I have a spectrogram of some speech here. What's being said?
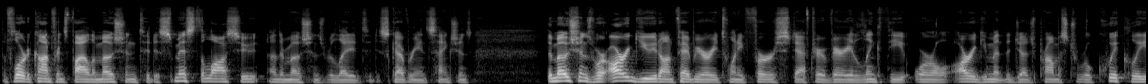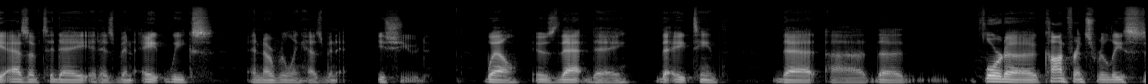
The Florida Conference filed a motion to dismiss the lawsuit, other motions related to discovery and sanctions. The motions were argued on February 21st. After a very lengthy oral argument, the judge promised to rule quickly. As of today, it has been eight weeks and no ruling has been issued. Well, it was that day, the 18th, that uh, the Florida conference released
